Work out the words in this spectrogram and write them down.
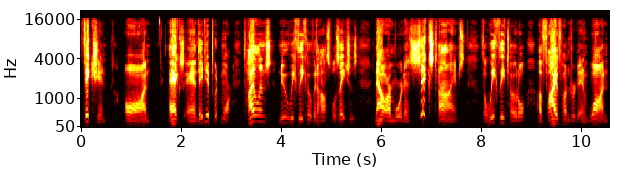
Fiction on X, and they did put more. Thailand's new weekly COVID hospitalizations now are more than six times the weekly total of 501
